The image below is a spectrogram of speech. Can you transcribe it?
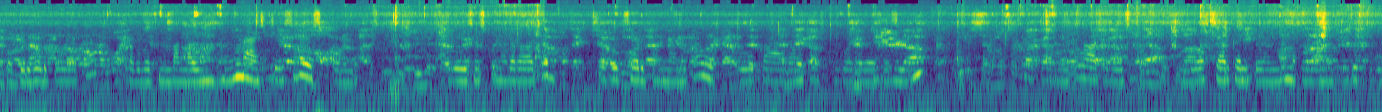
దగ్గర పడిపోయాక ఉడకబెట్టిన బంగాళదుంపని మ్యాష్ చేసి వేసుకోండి. వేసేసుకున్న తర్వాత రుచికి సరిపడినంత ఉప్పు కారం పసుపు కూడా వేసేసుకుని వాటర్ వేసుకోండి. ఒకసారి కలిపి ముక్కలన్నిటికీ ఉప్పు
